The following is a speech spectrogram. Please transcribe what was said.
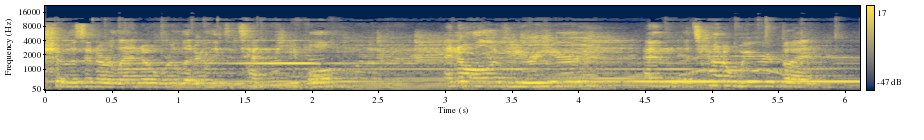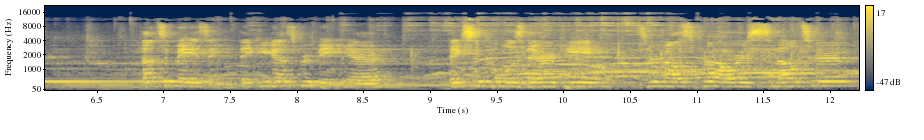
Shows in Orlando were literally to 10 people. And all of you are here. And it's kind of weird, but that's amazing. Thank you guys for being here. Thanks to Couples Therapy, Zero Miles Per Hour, Smelter.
